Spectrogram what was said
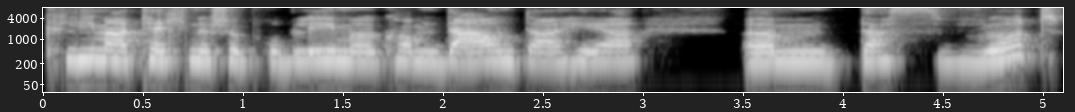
klimatechnische Probleme kommen da und daher. Ähm, das wird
